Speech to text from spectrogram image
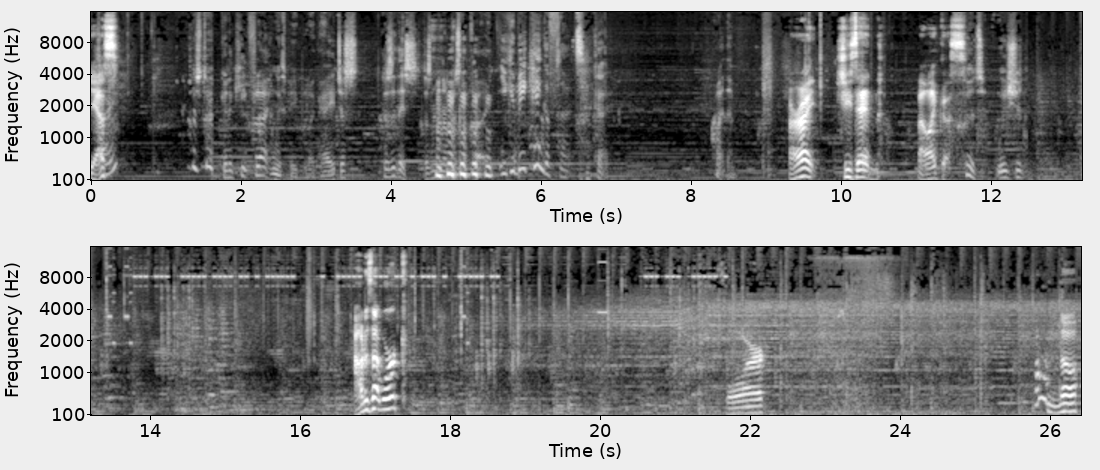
Yes. Let's do. Uh, gonna keep flirting with people, okay? Just because of this doesn't mean I'm not flirting. You can be king of flirts. Okay. Right then. All right. She's in. I like this. Good. We should. How does that work? Four. Oh no.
